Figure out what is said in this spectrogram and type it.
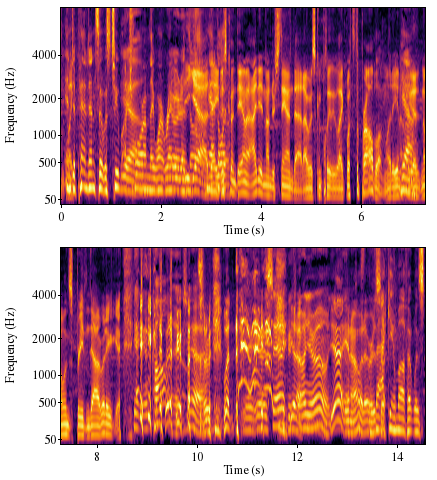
Like, Independence, it was too much Yeah. for them. They weren't ready to yeah, they just it. couldn't damn it. I didn't understand that. I was completely like, "What's the problem? What do you know? Yeah. no one's breathing down. What are you? Yeah, you're in college. yeah. Sort of- what? You're, you're in Santa Cruz. You know. You're on your own. Yeah, you know, whatever. The So- vacuum of it was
